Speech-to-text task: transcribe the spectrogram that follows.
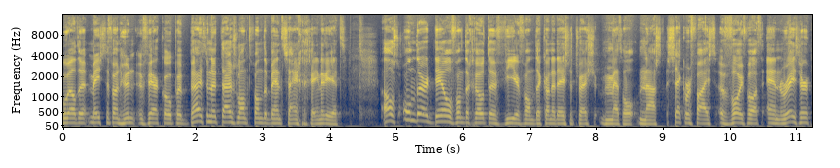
Hoewel de meeste van hun verkopen buiten het thuisland van de band zijn gegenereerd. Als onderdeel van de grote vier van de Canadese trash metal... naast Sacrifice, Voivod en Razor...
